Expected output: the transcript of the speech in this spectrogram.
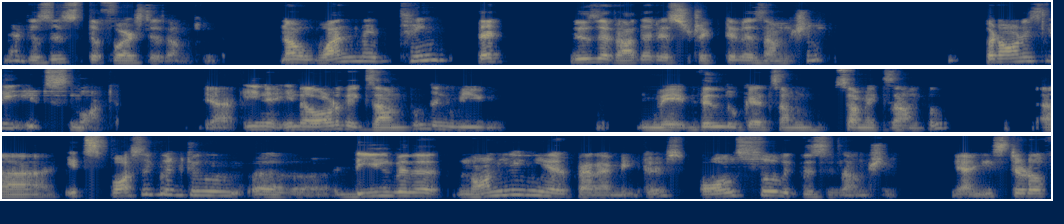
Now, this is the first assumption. Now, one may think that this is a rather restrictive assumption, but honestly, it's not. Yeah, in, in a lot of examples, and we may will look at some some example. Uh, it's possible to uh, deal with a nonlinear parameters also with this assumption. Yeah, instead of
